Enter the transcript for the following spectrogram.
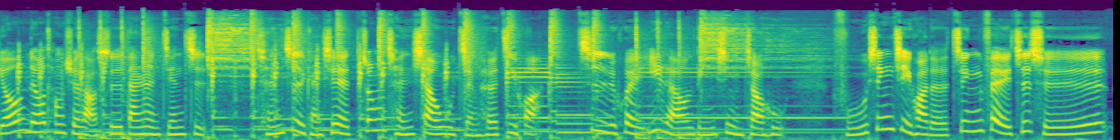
由刘同学老师担任监制，诚挚感谢忠诚校务整合计划。智慧医疗灵性照护，福星计划的经费支持。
